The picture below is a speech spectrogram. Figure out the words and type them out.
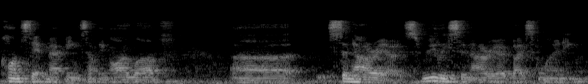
concept mapping, something I love, uh, scenarios, really scenario based learning.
